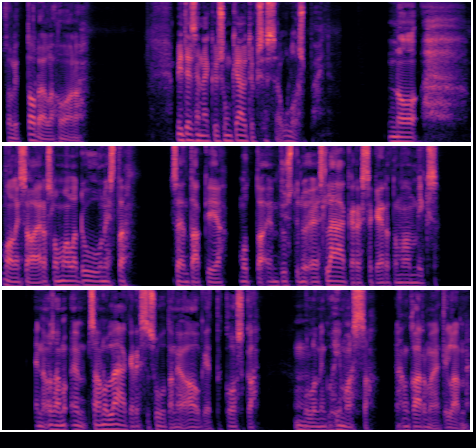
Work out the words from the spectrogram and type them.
Se oli todella huono. Miten se näkyy sun käytöksessä ulospäin? No, mä olin sairaslomalla duunista sen takia, mutta en pystynyt edes lääkärissä kertomaan miksi. En, osannut, en saanut lääkärissä suutani auki, että koska mm. mulla on niin kuin himassa ihan karmea tilanne.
